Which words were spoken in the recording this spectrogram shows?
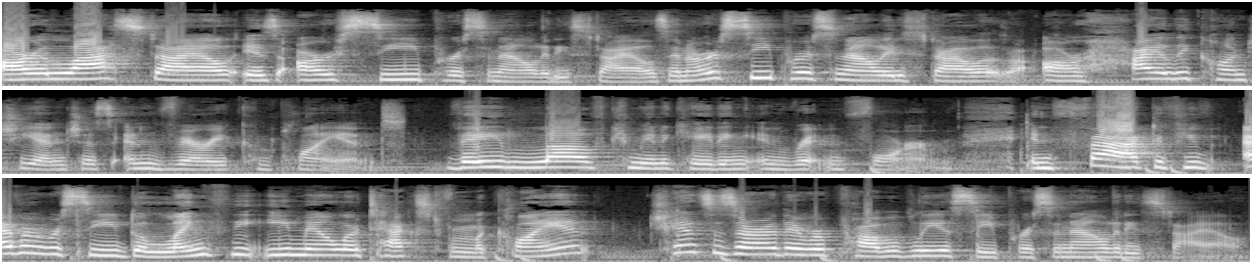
Our last style is our C personality styles, and our C personality styles are highly conscientious and very compliant. They love communicating in written form. In fact, if you've ever received a lengthy email or text from a client, chances are they were probably a C personality style.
